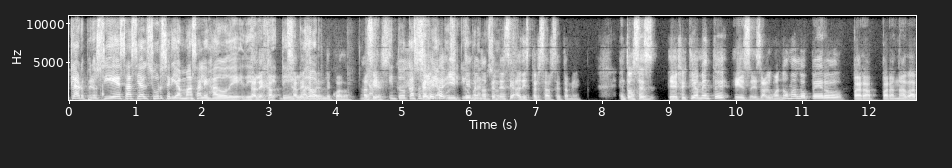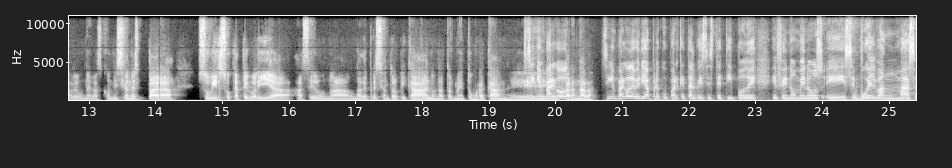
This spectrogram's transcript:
Claro, pero si es hacia el sur sería más alejado de, de, se aleja, de, se aleja Ecuador. del Ecuador. Así Ya, es. En todo caso, se sería aleja y tiene una nosotros. tendencia a dispersarse también. Entonces, efectivamente, es, es algo anómalo, pero para, para nada reúne las condiciones para subir su categoría a ser una, una depresión tropical, una tormenta, un huracán. eh, Sin embargo, para nada. Sin embargo, debería preocupar que tal vez este tipo de eh, fenómenos eh, se vuelvan más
